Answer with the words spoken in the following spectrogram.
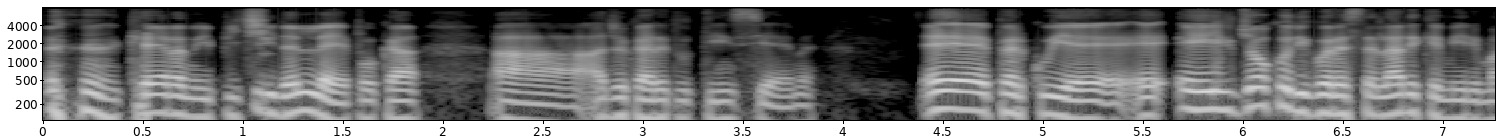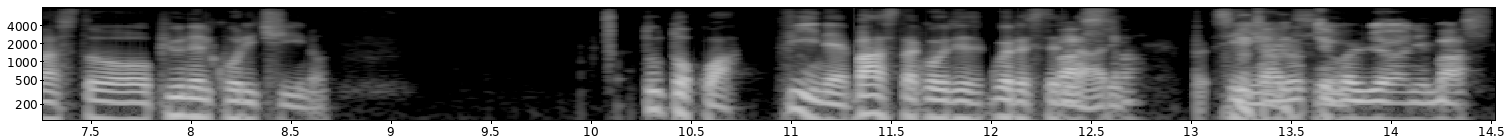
che erano i PC dell'epoca a, a giocare tutti insieme. E per cui è, è, è, il gioco di Guerre Stellari che mi è rimasto più nel cuoricino. Tutto qua, fine, basta con Guerre Stellari. Basta. Sì, cioè, tutti i coglioni, basta.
